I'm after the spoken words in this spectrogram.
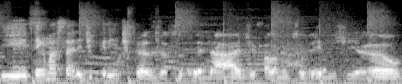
E tem uma série de críticas à sociedade, fala muito sobre religião,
